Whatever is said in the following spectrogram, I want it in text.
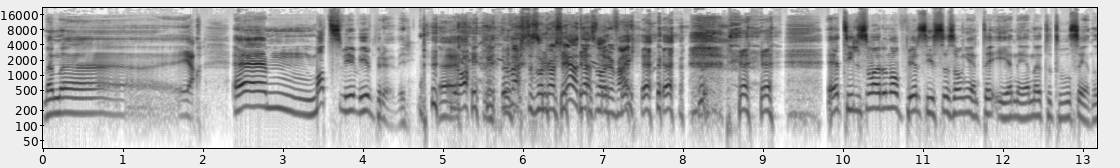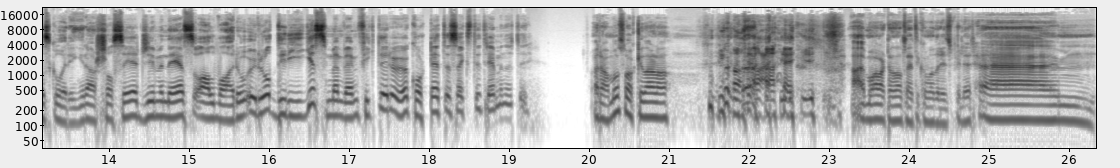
Men uh, ja. Um, Mats, vi, vi prøver. Eh, Ja, det verste som kan skje, er at jeg svarer feil. Et tilsvarende oppgjør sist sesong endte 1-1 etter to sene skåringer av José Jimenez og Alvaro Rodriguez, men hvem fikk det røde kortet etter 63 minutter? Ramos var ikke der da. Nei. Nei, det må ha vært en Atletico Madrid-spiller. Ehm,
